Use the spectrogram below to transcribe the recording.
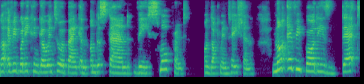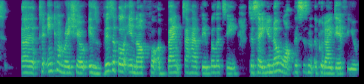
Not everybody can go into a bank and understand the small print on documentation. Not everybody's debt uh, to income ratio is visible enough for a bank to have the ability to say, you know what, this isn't a good idea for you.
